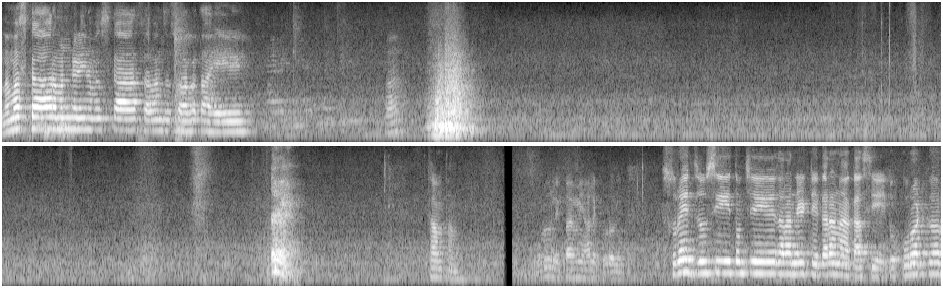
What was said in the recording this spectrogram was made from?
नमस्कार मंडळी नमस्कार. सर्वांचं स्वागत आहे हा थांब थांब उडवले काय मी आले की सुरेश जोशी तुमचे जरा नेट हे करा ना काशी. तो कुरटकर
